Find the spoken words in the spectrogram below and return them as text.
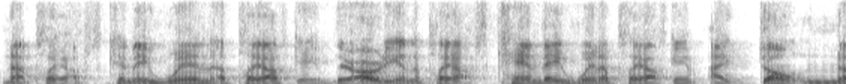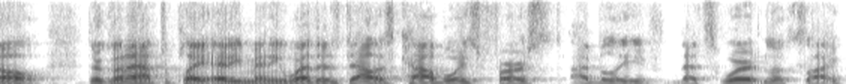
not playoffs. Can they win a playoff game? They're already in the playoffs. Can they win a playoff game? I don't know. They're going to have to play Eddie Manyweather's Dallas Cowboys first, I believe. That's where it looks like.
